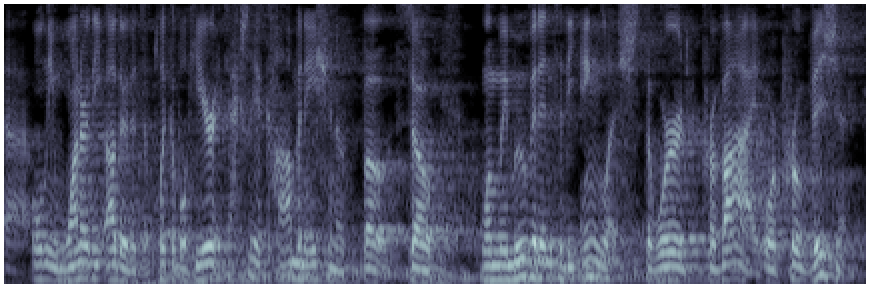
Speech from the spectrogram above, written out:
uh, only one or the other that's applicable here. It's actually a combination of both. So when we move it into the English, the word provide or provision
